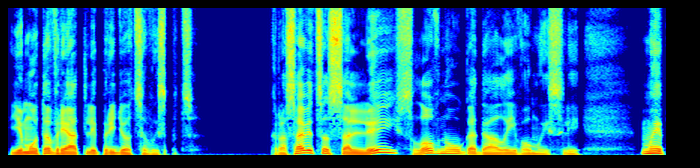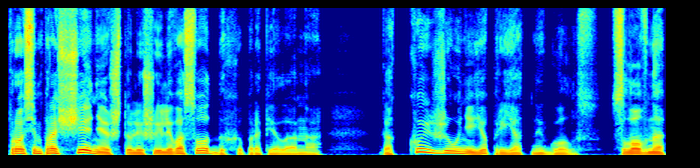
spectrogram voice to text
ему-то вряд ли придется выспаться. Красавица Саллей словно угадала его мысли. «Мы просим прощения, что лишили вас отдыха», — пропела она. Какой же у нее приятный голос, словно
